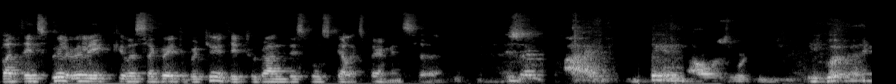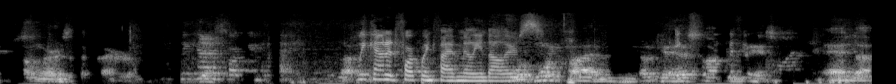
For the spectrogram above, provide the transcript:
But it's really, really give us a great opportunity to run these full-scale experiments. Is there five billion dollars worth of equipment here somewhere? Is that right? We counted yes. 4.5. We counted 4.5 million dollars. 4.5. Okay, that's not advanced. And uh,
